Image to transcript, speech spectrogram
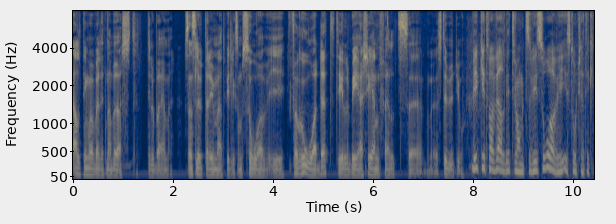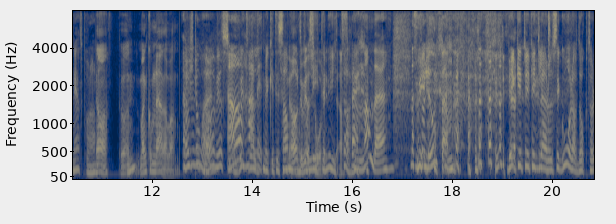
allting var väldigt nervöst till att börja med. Sen slutade det med att vi liksom sov i förrådet till Bea Schenfeldts eh, studio. Vilket var väldigt trångt, så vi sov i, i stort sett i knät på varandra. Ja, det var, man kom nära varandra. Jag förstår. Ja, vi har sovit Ja, väldigt härligt. mycket tillsammans Ja, på en liten yta. ja. Spännande. Nästan som lumpen. Vilket vi fick lära oss igår av Dr.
